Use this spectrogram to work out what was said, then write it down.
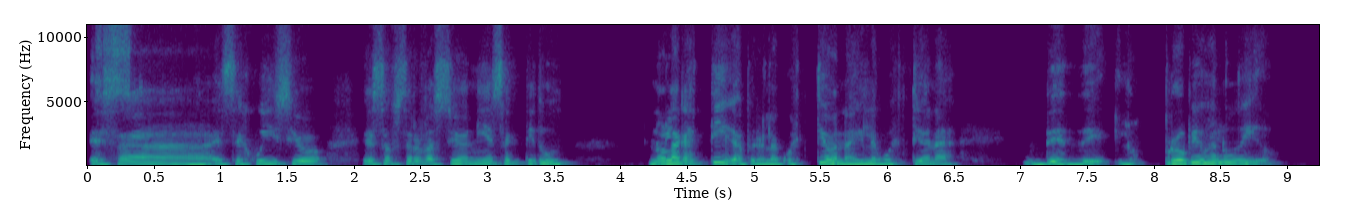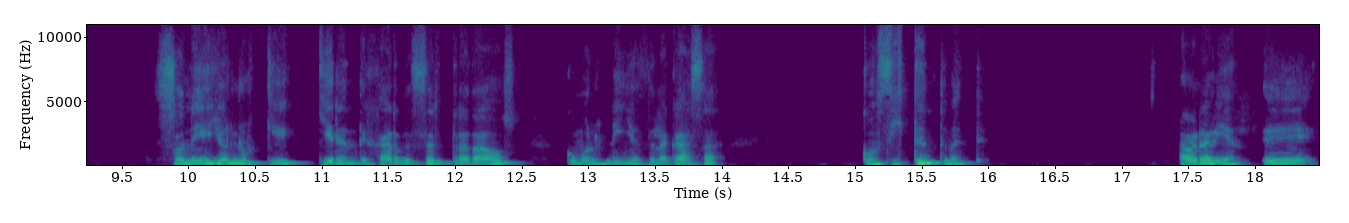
esa, ese juicio, esa observación y esa actitud. No la castiga, pero la cuestiona y la cuestiona desde los propios aludidos. Son ellos los que quieren dejar de ser tratados como los niños de la casa consistentemente. Ahora bien, eh,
